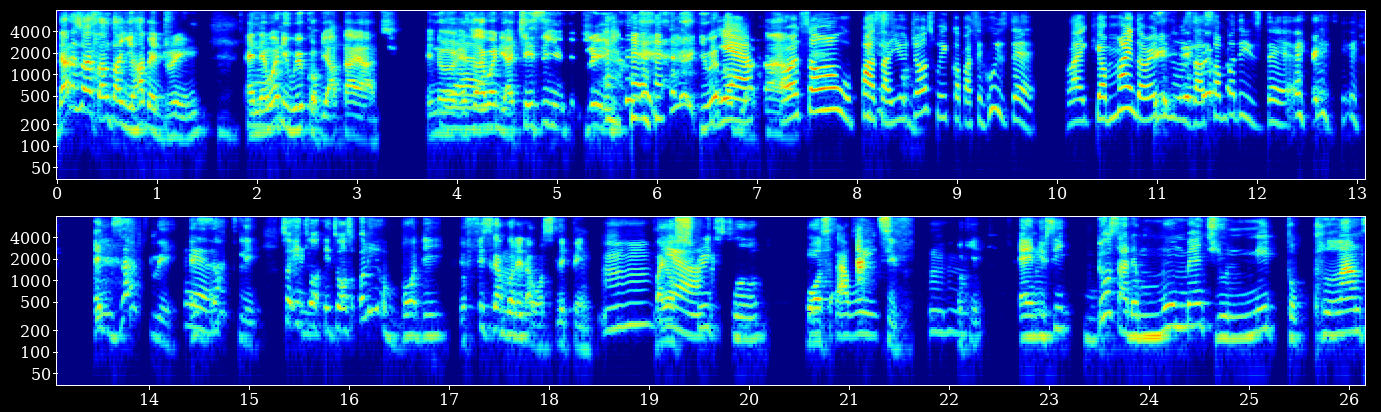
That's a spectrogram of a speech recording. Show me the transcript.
That is why sometimes you have a dream, and then when you wake up, you're tired. You know, it's Yeah. like when you are chasing you in the dream, you wake Yeah. up, you're Or someone will pass and you just wake up and say, Who is there? Like your mind already knows that somebody is there. Exactly, Yeah. exactly. So it was it was only your body, your physical body that was sleeping, Mm-hmm. but your Yeah. spirit soul was active. Mm-hmm. Okay. And you see, those are the moments you need to plant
